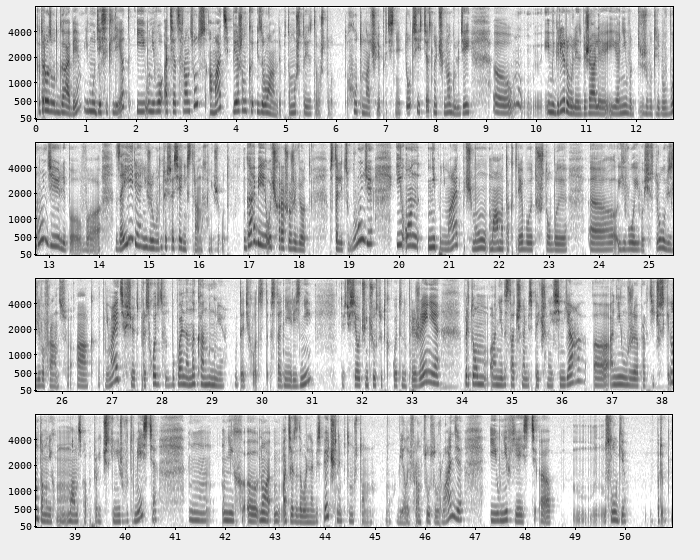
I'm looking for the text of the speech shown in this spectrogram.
которого зовут Габи, ему 10 лет, и у него отец француз, а мать беженка из Руанды, потому что из-за того, что вот хуту начали притеснять тут, естественно, очень много людей э, ну, эмигрировали, сбежали, и они вот живут либо в Бурунди, либо в Заире они живут, ну, то есть в соседних странах они живут. Габи очень хорошо живет в столице Бурунди, и он не понимает, почему мама так требует, чтобы э, его и его сестру увезли во Францию. А, как вы понимаете, все это происходит вот буквально накануне вот этих вот 100 дней резни. То есть все очень чувствуют какое-то напряжение, Притом они достаточно обеспеченная семья, э, они уже практически, ну там у них мама с папой практически не живут вместе, у них, э, ну, отец довольно обеспеченный, потому что он ну, белый француз в Руанде, и у них есть э, слуги,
